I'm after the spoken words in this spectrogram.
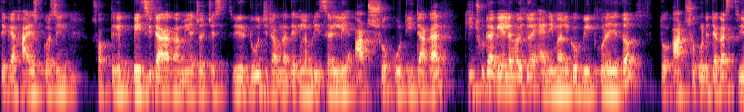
থেকে হায়েস্ট ক্রসিং সব থেকে বেশি টাকা কামিয়েছে হচ্ছে স্ত্রী টু যেটা আমরা দেখলাম রিসেন্টলি আটশো কোটি টাকার। কিছুটা গেলে হয়তো অ্যানিমালকেও বিট করে যেত। তো আটশো কোটি টাকার স্ত্রী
